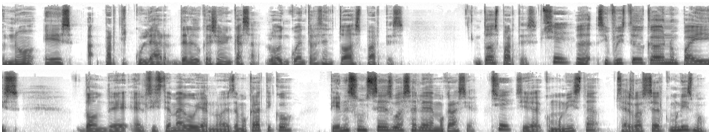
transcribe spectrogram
no es particular de la educación en casa, lo encuentras en todas partes. En todas partes. sí, O sea, si fuiste educado en un país donde el sistema de gobierno es democrático, tienes un sesgo hacia la democracia. sí, Si es comunista, sesgo hacia el comunismo.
